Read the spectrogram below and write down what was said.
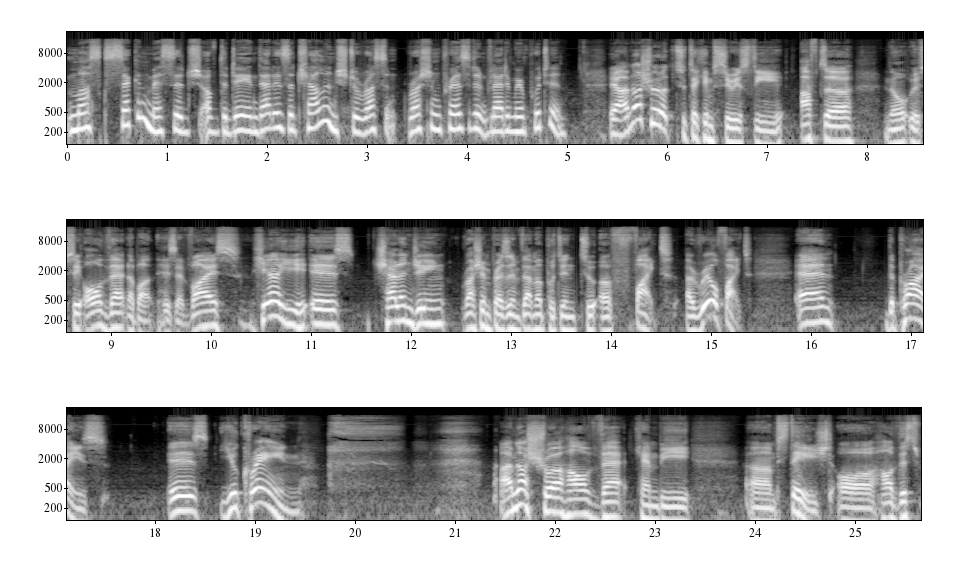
Musk's second message of the day? And that is a challenge to Russian, Russian President Vladimir Putin. Yeah, I'm not sure to take him seriously after you know we've said all that about his advice. Here he is challenging Russian President Vladimir Putin to a fight, a real fight. And the prize is Ukraine. I'm not sure how that can be um, staged or how this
